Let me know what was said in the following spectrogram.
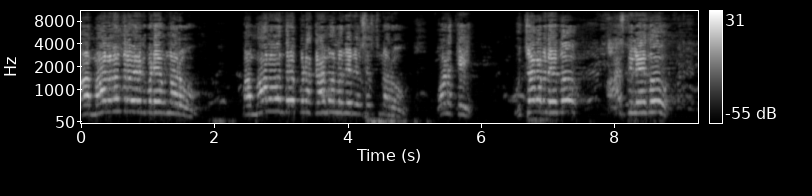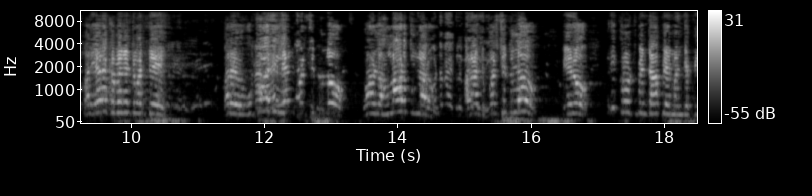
మా మాలలందరూ వెనకబడే ఉన్నారు. మా మానవందరూ కూడా గ్రామాల్లోనే నివసిస్తున్నారు. వాళ్ళకి ఉద్యోగం లేదు ఆస్తి లేదు. మరి ఏ రకమైనటువంటి మరి ఉపాధి లేని పరిస్థితుల్లో వాళ్ళు అల్లాడుతున్నారు. అలాంటి పరిస్థితుల్లో మీరు రిక్రూట్మెంట్ ఆపేయమని చెప్పి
